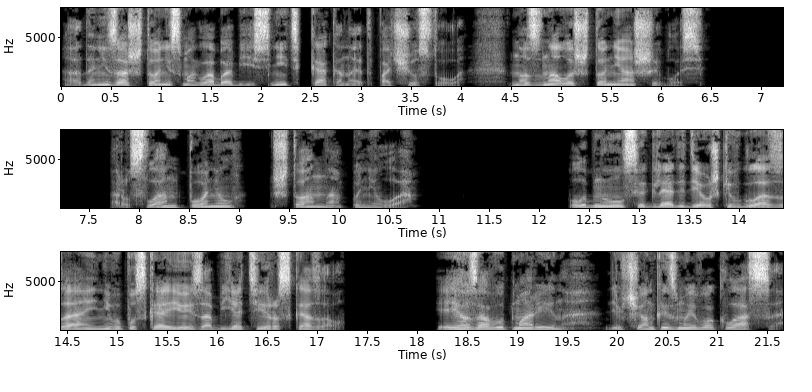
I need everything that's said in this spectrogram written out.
Ада ни за что не смогла бы объяснить, как она это почувствовала, но знала, что не ошиблась. А Руслан понял, что она поняла. Улыбнулся, глядя девушке в глаза и, не выпуская ее из объятий, рассказал. «Ее зовут Марина, девчонка из моего класса.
